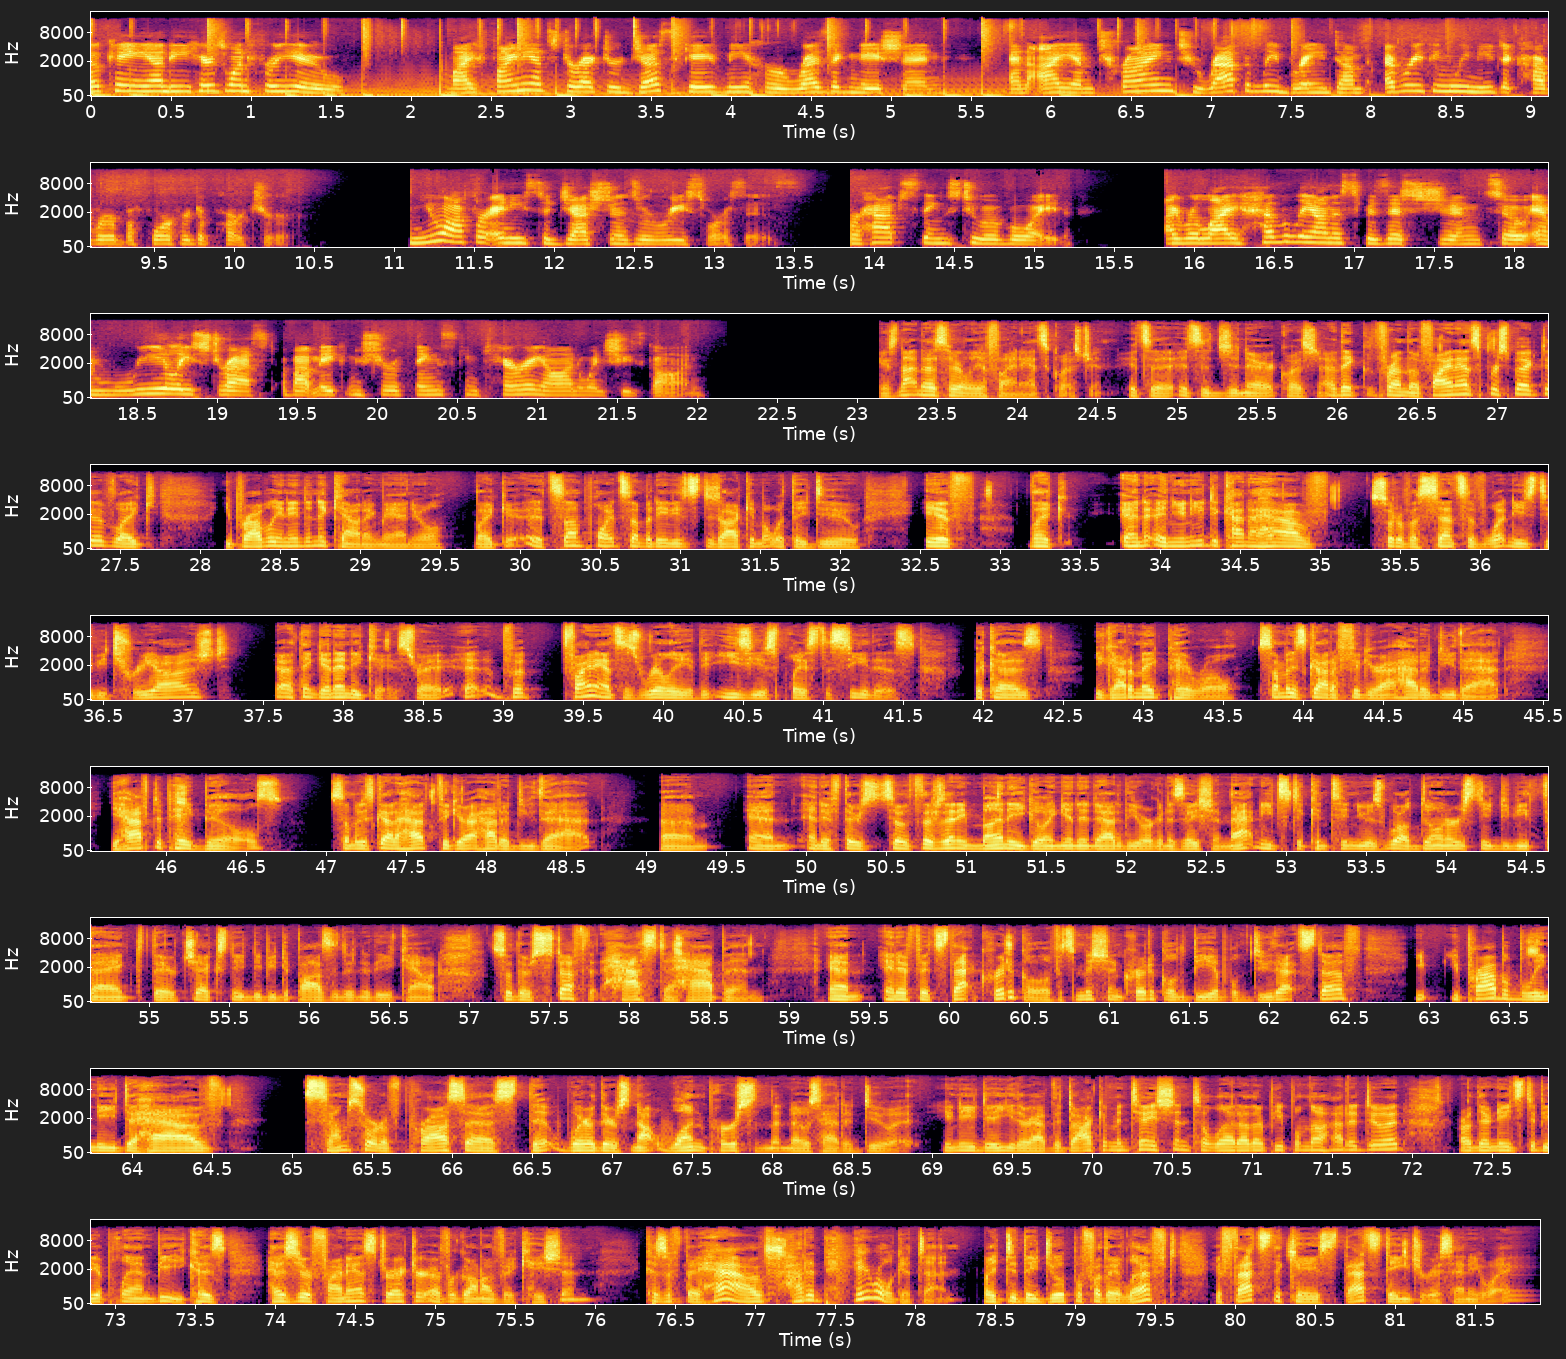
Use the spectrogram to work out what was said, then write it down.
Okay, Andy, here's one for you. My finance director just gave me her resignation, and I am trying to rapidly brain dump everything we need to cover before her departure. Can you offer any suggestions or resources? Perhaps things to avoid? I rely heavily on this position, so am really stressed about making sure things can carry on when she's gone. It's not necessarily a finance question. It's a it's a generic question. I think from the finance perspective, like you probably need an accounting manual. Like at some point somebody needs to document what they do. If like and and you need to kind of have sort of a sense of what needs to be triaged. I think in any case, right? But finance is really the easiest place to see this because you got to make payroll. Somebody's got to figure out how to do that. You have to pay bills. Somebody's got to have figure out how to do that. Um, and and if there's so if there's any money going in and out of the organization, that needs to continue as well. Donors need to be thanked. Their checks need to be deposited into the account. So there's stuff that has to happen. And and if it's that critical, if it's mission critical to be able to do that stuff, you, you probably need to have some sort of process that where there's not one person that knows how to do it. You need to either have the documentation to let other people know how to do it, or there needs to be a plan B. Because has your finance director ever gone on vacation? Because if they have, how did payroll get done? Like, did they do it before they left? If that's the case, that's dangerous anyway.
